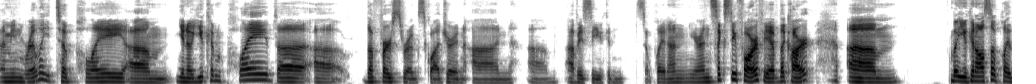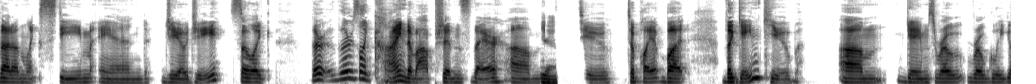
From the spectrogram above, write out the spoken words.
I mean, really to play um, you know, you can play the uh the first Rogue Squadron on um obviously you can still play it on your N64 if you have the cart. Um but you can also play that on like Steam and GOG. So like there there's like kind of options there um Yeah. to to play it, but the GameCube um games Rogue, Rogue League-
